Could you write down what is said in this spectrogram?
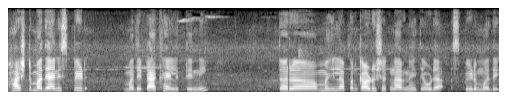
फास्टमध्ये आणि स्पीडमध्ये टाकायला त्यांनी. तर महिला पण काढू शकणार नाहीत एवढ्या स्पीडमध्ये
